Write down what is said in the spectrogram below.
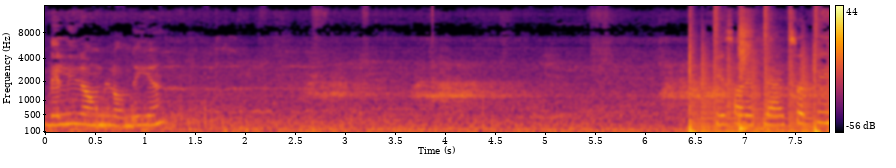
ਡੇਲੀ ਰਾਉਂਡ ਲਾਉਂਦੇ ਹੀ ਆ। ਇਹ ਸਾਰੇ ਫਲੈਟਸ ਇੱਥੇ।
